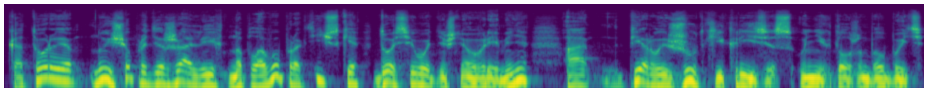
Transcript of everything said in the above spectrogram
которые, ну, еще продержали их на плаву практически до сегодняшнего времени. А первый жуткий кризис у них должен был быть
